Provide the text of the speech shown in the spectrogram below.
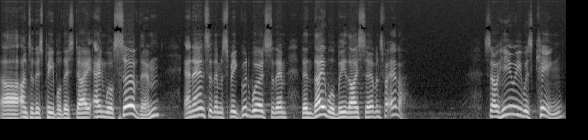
uh, unto this people this day, and will serve them, and answer them and speak good words to them, then they will be thy servants forever. So here he was king,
